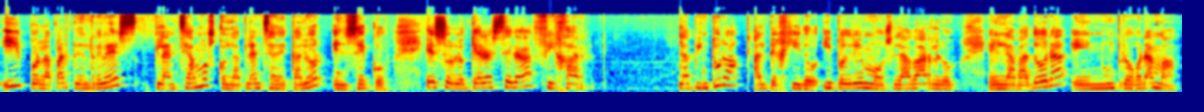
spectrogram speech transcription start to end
y por la parte del revés planchamos con la plancha de calor en seco. Eso lo que hará será fijar la pintura al tejido y podremos lavarlo en lavadora en un programa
